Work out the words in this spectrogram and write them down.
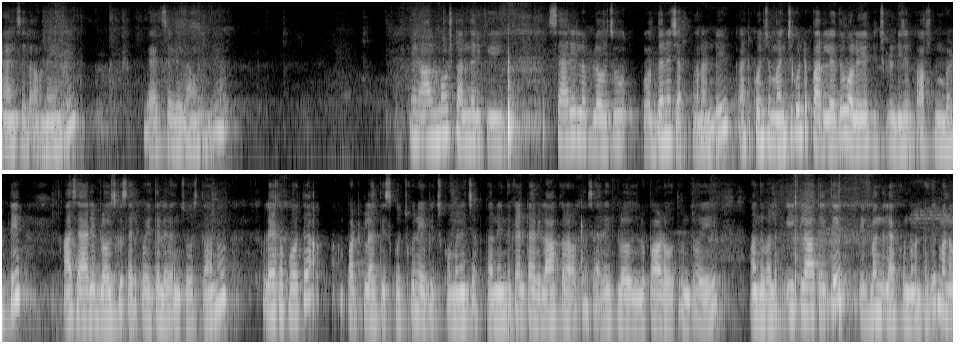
హ్యాండ్స్ ఇలా ఉన్నాయండి. బ్యాక్ సైడ్ ఇలా ఉంది. నేను ఆల్మోస్ట్ అందరికీ శారీల బ్లౌజు వద్దనే చెప్తానండి. అంటే కొంచెం మంచిగా ఉంటే పర్లేదు వాళ్ళు వేయించుకునే డిజైన్ కాస్ట్ని బట్టి ఆ శారీ బ్లౌజ్కి సరిపోయితే లేదని చూస్తాను. లేకపోతే పర్టికులర్ తీసుకొచ్చుకొని వేయించుకోమని చెప్తాను. ఎందుకంటే అవి లాక్ రావటం శారీ బ్లౌజులు పాడవుతుంటాయి. అందువల్ల ఈ క్లాత్ అయితే ఇబ్బంది లేకుండా ఉంటుంది. మనం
